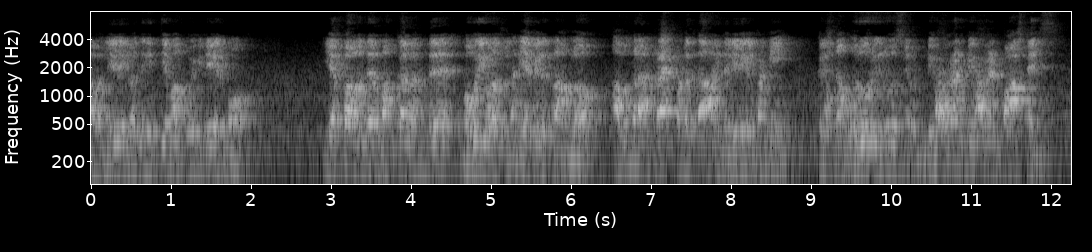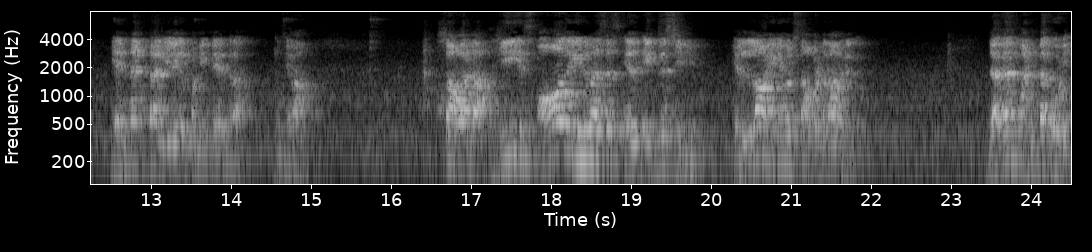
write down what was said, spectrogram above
அவர் லீலை வந்து நித்தியமா போய்கிட்டே இருக்கும். எப்ப வந்து மக்கள் வந்து பௌதிக உலகத்தில் நிறைய பேர் இருக்கிறாங்களோ அவங்கள அட்ராக்ட் பண்றதுக்காக இந்த லீலைகள் பண்ணி கிருஷ்ணா ஒரு ஒரு யூனிவர்ஸ்லயும் டிஃப்ரெண்ட் டிஃப்ரெண்ட் பாஸ்ட் டைம்ஸ் எண்ணற்ற லீலைகள் பண்ணிக்கிட்டே இருக்கிறார். ஓகேவா? ஸோ அவர் he is all the universes exist in you எல்லா யூனிவர்ஸும் அவர்கிட்ட தான் இருக்கு. ஜெகத் அண்ட கோடி.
